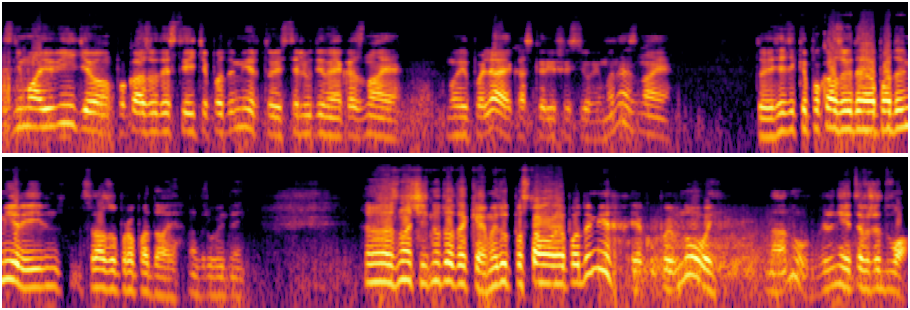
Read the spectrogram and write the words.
знімаю відео, показую, де стоїть ападомір, тобто це людина, яка знає мої поля, яка скоріше всього і мене знає. Тобто я тільки показую, де ападомір, і він одразу пропадає на другий день. Е, значить, ну то таке. Ми тут поставили ападомір, я купив новий. На, ну, вірніше, це вже два.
